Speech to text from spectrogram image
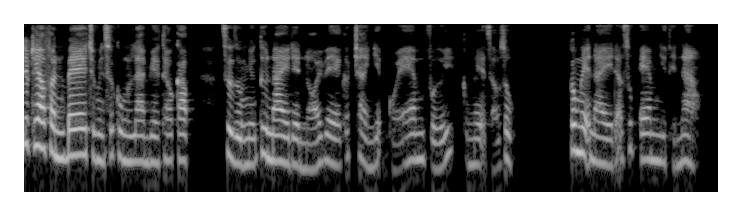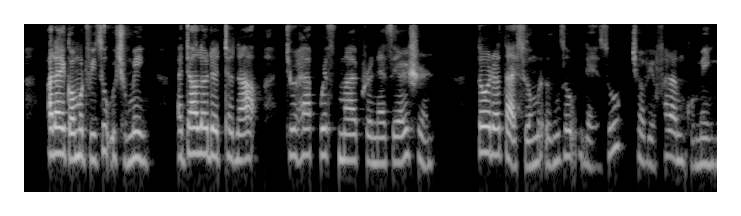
Tiếp theo phần B, chúng mình sẽ cùng làm việc theo cặp, sử dụng những từ này để nói về các trải nghiệm của em với công nghệ giáo dục. Công nghệ này đã giúp em như thế nào? Ở đây có một ví dụ của chúng mình. I downloaded an app to help with my pronunciation. Tôi đã tải xuống một ứng dụng để giúp cho việc phát âm của mình.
